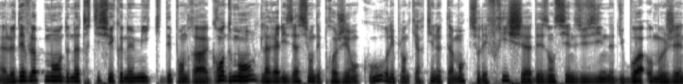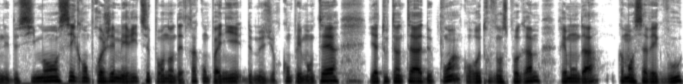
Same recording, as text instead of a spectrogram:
Le développement de notre tissu économique dépendra grandement de la réalisation des projets en cours, les plans de quartier notamment sur les friches des anciennes usines du bois homogène et de ciment. Ces grands projets méritent cependant d'être accompagnés de mesures complémentaires. Il y a tout un tas de points qu'on retrouve dans ce programme. Raymonda, commence avec vous?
